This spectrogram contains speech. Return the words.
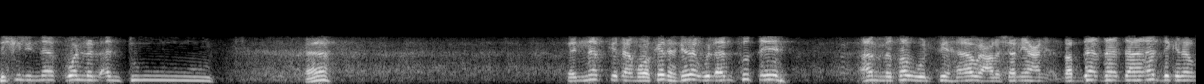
تشيل الناس ولا الأنتوت؟ ها؟ الناس كده مواكدها كده والأنتوت إيه؟ قام مطول فيها قوي علشان يعني طب ده ده ده قد كده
